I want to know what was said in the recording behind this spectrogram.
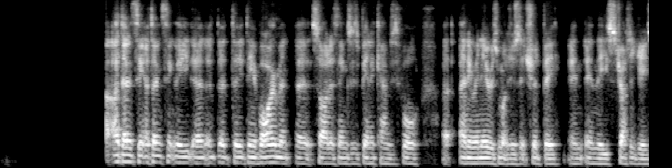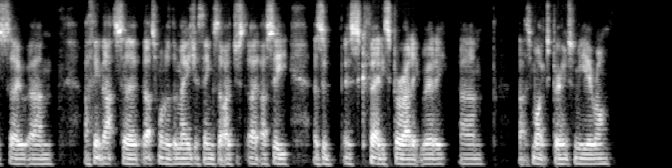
I don't think I don't think the uh, the, the, the environment uh, side of things has been accounted for uh, anywhere near as much as it should be in in these strategies. So um, I think that's uh, that's one of the major things that I just I, I see as a as fairly sporadic, really. Um, that's my experience from year on.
